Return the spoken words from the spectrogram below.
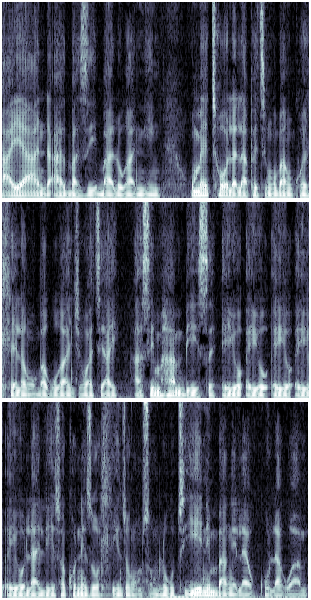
ayanda abazibalo kaningi. Umethola lapha ethi ngoba ngikhwehlela ngoba kukanje wathi hayi asimhambise eyo eyo eyo eyo- eyolaliswa khona ezohlinzwa ngomsombuluko ukuthi yini imbangela yokugula kwami.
